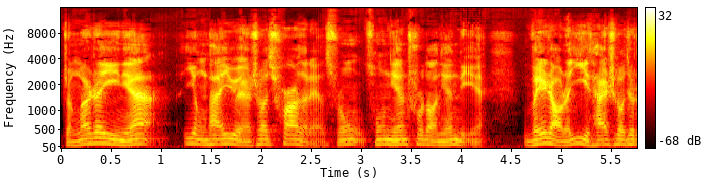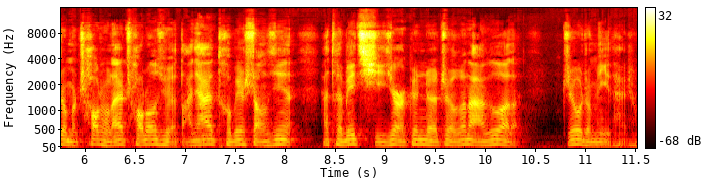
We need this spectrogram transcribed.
整个这一年，硬派越野车圈子里，从从年初到年底。围绕着一台车就这么吵吵来吵吵去，大家还特别上心，还特别起劲儿，跟着这个那个的，只有这么一台车。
